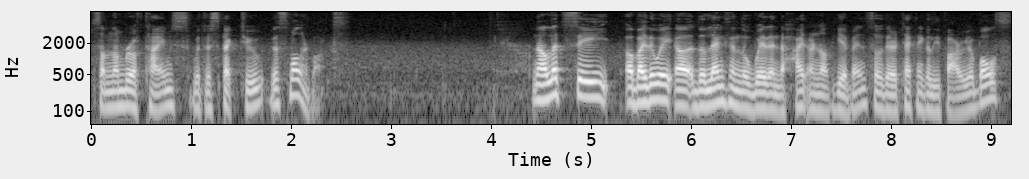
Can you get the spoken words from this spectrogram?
some number of times with respect to the smaller box. Now let's say, uh, by the way, uh, the length and the width and the height are not given, so they're technically variables.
